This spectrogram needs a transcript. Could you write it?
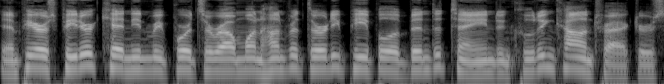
NPR's Peter Kenyon reports around 130 people have been detained, including contractors,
